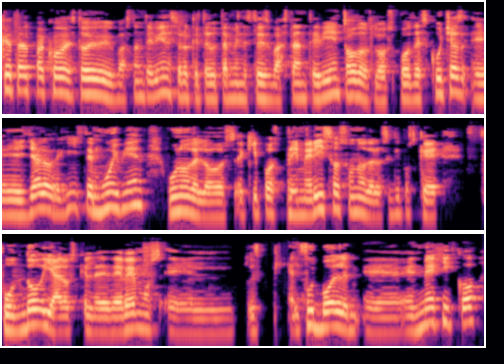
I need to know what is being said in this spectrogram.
¿Qué tal, Paco? Estoy bastante bien. Espero que tú también estés bastante bien. Todos los podescuchas, eh, ya lo dijiste muy bien. Uno de los equipos primerizos, uno de los equipos que fundó y a los que le debemos el, pues, el fútbol eh, en México,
